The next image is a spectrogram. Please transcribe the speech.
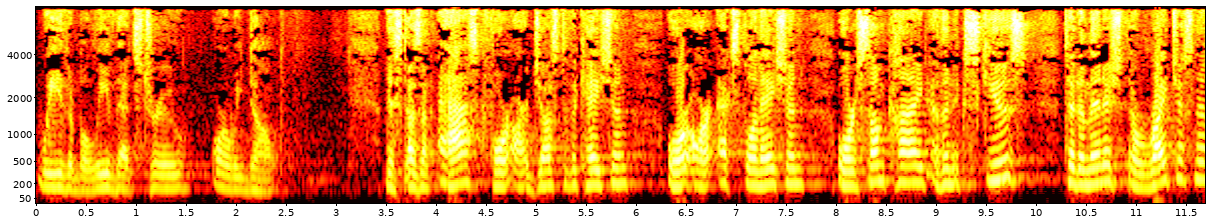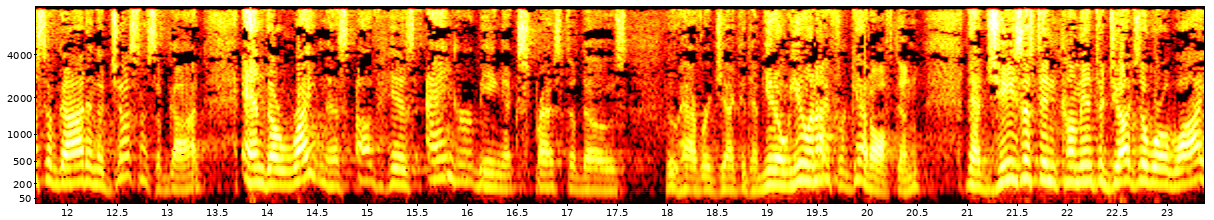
we either believe that's true or we don't. This doesn't ask for our justification or our explanation or some kind of an excuse to diminish the righteousness of God and the justness of God and the rightness of His anger being expressed to those who have rejected Him. You know, you and I forget often that Jesus didn't come in to judge the world. Why?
